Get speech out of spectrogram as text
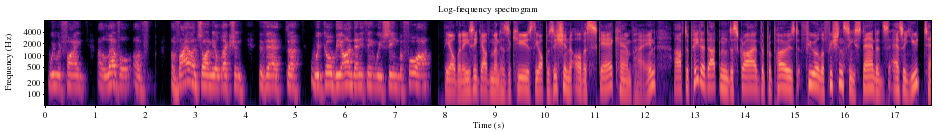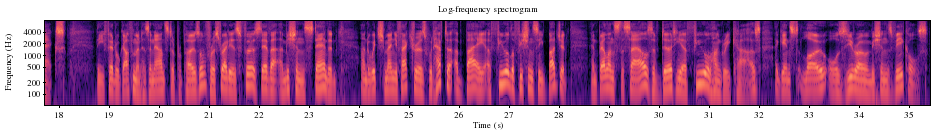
we would find a level of, of violence on the election that uh, would go beyond anything we've seen before. The Albanese government has accused the opposition of a scare campaign after Peter Dutton described the proposed fuel efficiency standards as a ute tax. The federal government has announced a proposal for Australia's first ever emissions standard under which manufacturers would have to obey a fuel efficiency budget and balance the sales of dirtier, fuel hungry cars against low or zero emissions vehicles.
